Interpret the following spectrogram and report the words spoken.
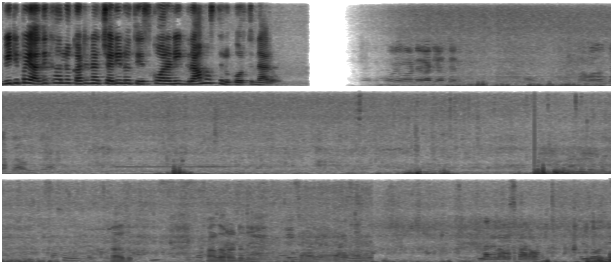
వీటిపై అధికారులు కఠిన చర్యలు తీసుకోవాలని గ్రామస్తులు కోరుతున్నారు. కాదు. ఆధార్ అడ్డది అందరికి నమస్కారం. ఈరోజు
